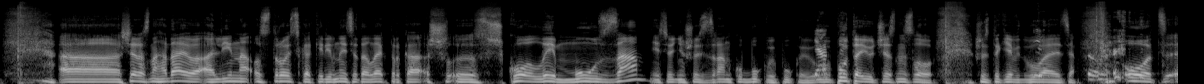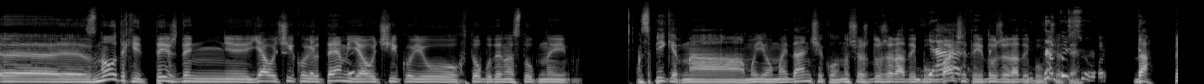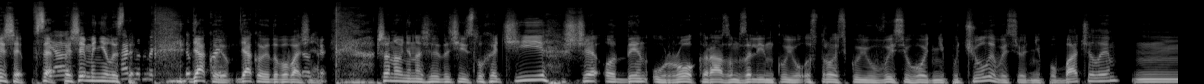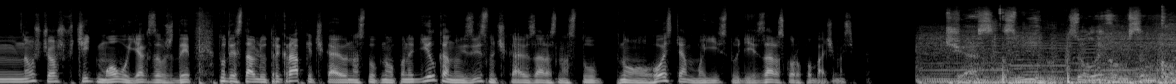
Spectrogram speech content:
Е, ще раз нагадаю, Аліна Острозька, керівниця та лекторка е, школи Муза. Я сьогодні щось зранку букви пукаю, Дякую. путаю, чесне слово. Щось таке відбувається. От е, знову таки тиждень. е, Я очікую тем. Я очікую, хто буде наступний. Спікер на моєму майданчику. Ну що ж, дуже радий був Я бачити і дуже радий був чути. Да, пиши, все, Дякую. пиши мені листи. Дякую, дякую, до побачення. Добре. Шановні наші глядачі і слухачі, ще один урок разом з Алінкою Острозькою. Ви сьогодні почули. Ви сьогодні побачили. Ну що ж, вчіть мову, як завжди. Тут я ставлю три крапки. Чекаю наступного понеділка. Ну і звісно, чекаю зараз наступного гостя в моїй студії. Зараз скоро побачимось. Час змін з Олегом Семком.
